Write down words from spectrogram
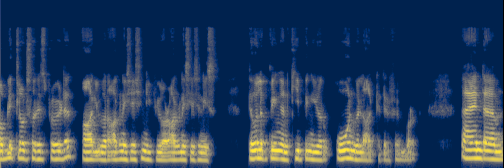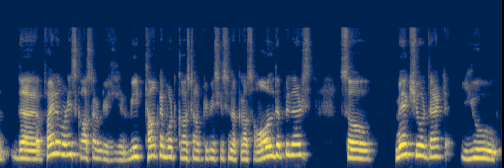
public cloud service provider or your organization if your organization is developing and keeping your own well architected framework. And um, the final one is cost optimization. We talked about cost optimization across all the pillars. So make sure that you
